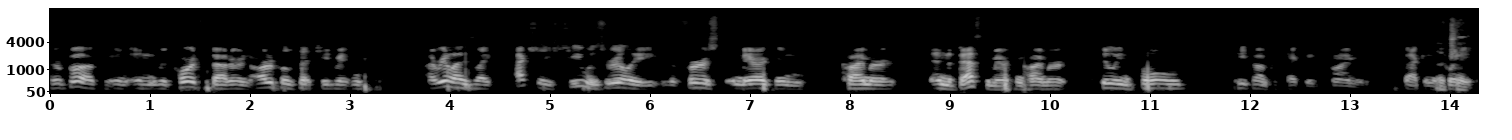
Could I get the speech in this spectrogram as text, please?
her book and, and reports about her and articles that she'd written, I realized like actually she was really the first American climber and the best American climber doing bold piton protected climbing back in the okay. 20s.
